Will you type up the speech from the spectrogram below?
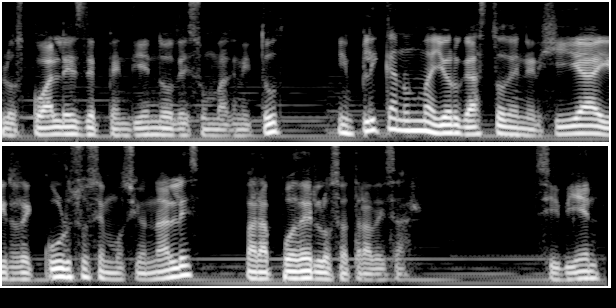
los cuales, dependiendo de su magnitud, implican un mayor gasto de energía y recursos emocionales para poderlos atravesar. Si bien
